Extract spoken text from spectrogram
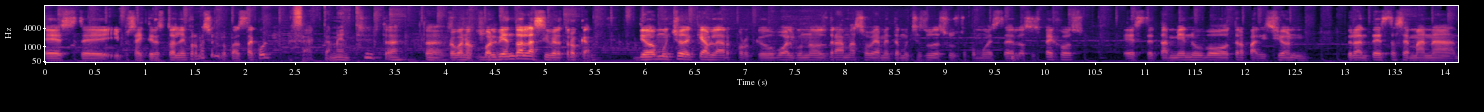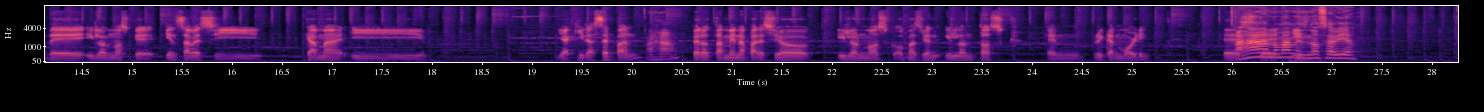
Este, y pues ahí tienes toda la información, lo cual está cool. exactamente. Sí, está. está- Pero bueno, volviendo a la Cibertroca, dio mucho de qué hablar porque hubo algunos dramas, obviamente muchas dudas, justo como este de los espejos. Este, también hubo otra aparición durante esta semana de Elon Musk, que quién sabe si Kama y, y Akira sepan, Ajá. pero también apareció Elon Musk, o más bien Elon Tusk en Rick and Morty. ah, Este, no mames, y- no sabía.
